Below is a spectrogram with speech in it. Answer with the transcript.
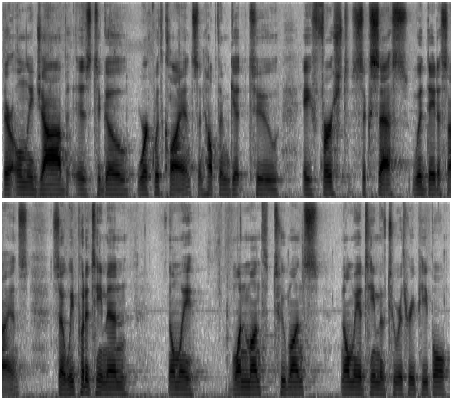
Their only job is to go work with clients and help them get to a first success with data science. So we put a team in, normally one month, two months, normally a team of two or three people,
